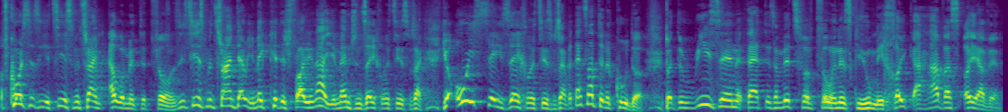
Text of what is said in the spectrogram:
Of course, there's a Yitzias Mitzrayim element to tefillin. Yitzias Mitzrayim there, you make Kiddush Friday night, you mention Zeichel Yitzias Mitzrayim. You always say Zeichel Yitzias Mitzrayim, but that's not the Nakuda. But the reason that there's a mitzvah of tefillin is Mechoik Ahavas Oyavim.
